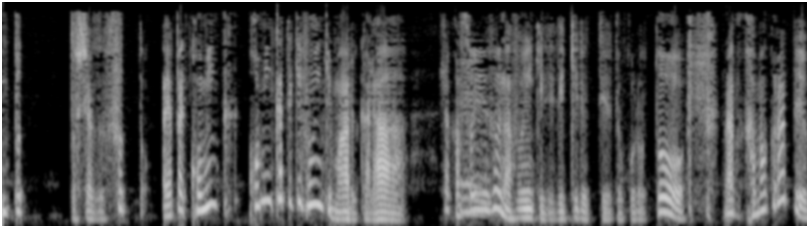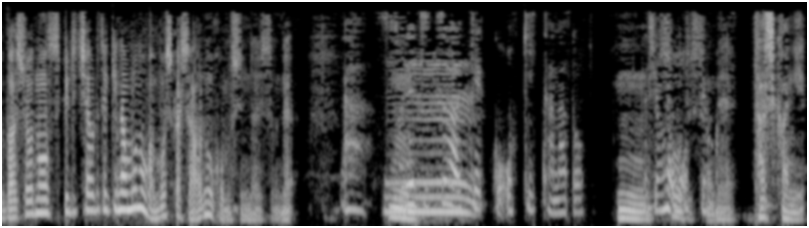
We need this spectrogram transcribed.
ンプットしちゃうと、ふっと。やっぱり古民家、古民家的雰囲気もあるから、なんかそういう風な雰囲気でできるっていうところと、なんか鎌倉っていう場所のスピリチュアル的なものがもしかしたらあるのかもしれないですよね。あ、そうんれ実は結構大きいかなと。うん、私もそう思ってますですよね。確かに。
